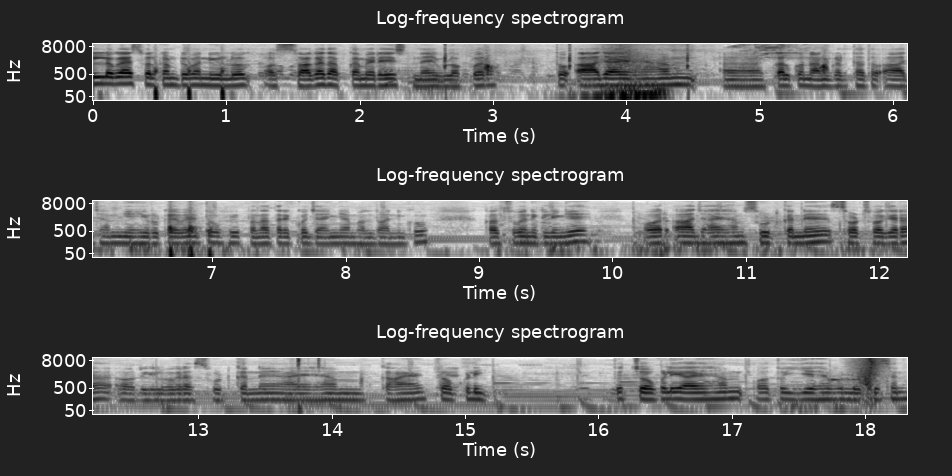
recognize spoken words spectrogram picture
Hello guys welcome to my new blog और स्वागत आपका मेरे इस नए ब्लॉग पर। तो आज आए हैं हम अ, कल को नानगढ़ था तो आज हम यहीं रुके हुए हैं तो फिर पंद्रह तारीख को जाएँगे हम हल्द्वानी को। कल सुबह निकलेंगे और आज आए हम शूट करने शॉर्ट्स वगैरह और रील वगैरह शूट करने आए हैं हम कहाँ हैं? चौकड़ी। तो चौकड़ी आए हम और तो ये है वो लोकेशन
